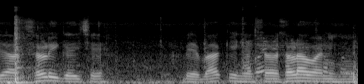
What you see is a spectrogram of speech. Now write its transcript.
શિયાળ સળી ગઈ છે. બે બાકી છે સ- સડાવવાની છે.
